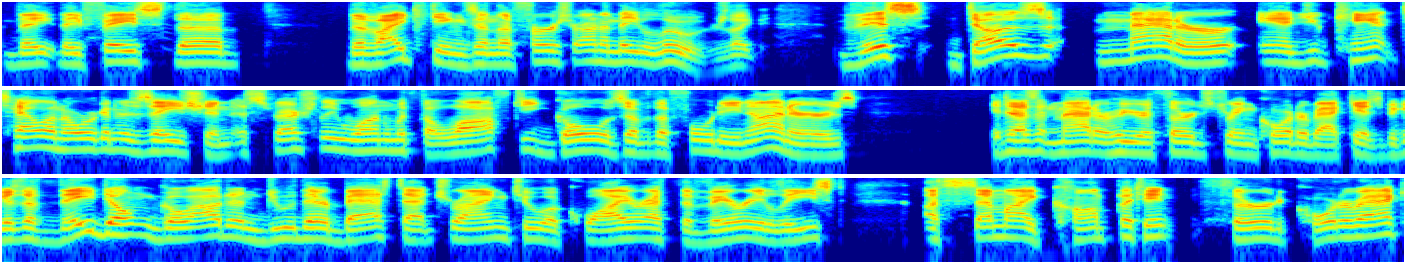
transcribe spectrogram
they they face the the Vikings in the first round and they lose. Like this does matter, and you can't tell an organization, especially one with the lofty goals of the 49ers, it doesn't matter who your third string quarterback is because if they don't go out and do their best at trying to acquire, at the very least, a semi competent third quarterback,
